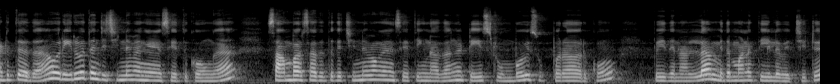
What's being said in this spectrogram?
அடுத்ததாக ஒரு இருபத்தஞ்சி சின்ன வெங்காயம் சேர்த்துக்கோங்க. சாம்பார் சாதத்துக்கு சின்ன வெங்காயம் சேர்த்திங்கன்னா தாங்க டேஸ்ட் ரொம்பவே சூப்பராக இருக்கும். இப்போ இது நல்லா மிதமான தீயில் வச்சுட்டு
